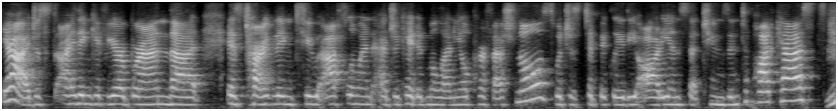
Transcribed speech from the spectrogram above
yeah i just i think if you're a brand that is targeting to affluent educated millennial professionals which is typically the audience that tunes into podcasts mm-hmm.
